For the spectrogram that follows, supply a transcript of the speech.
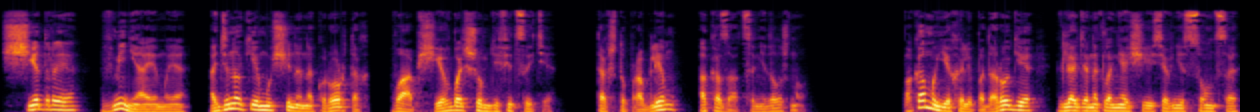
Щедрые, вменяемые, одинокие мужчины на курортах вообще в большом дефиците, так что проблем оказаться не должно. Пока мы ехали по дороге, глядя на клонящееся вниз солнце,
